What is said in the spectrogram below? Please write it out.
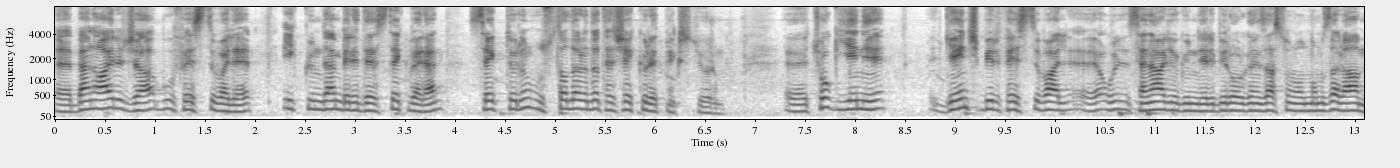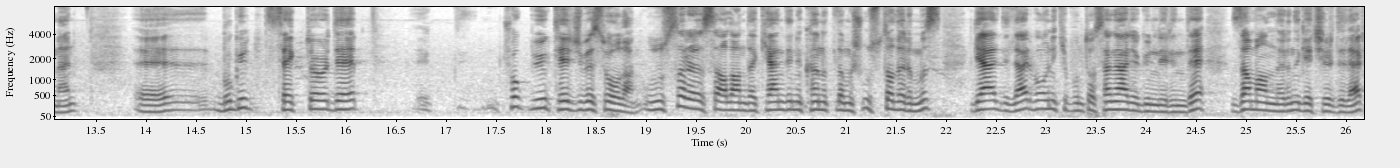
E, Ben ayrıca bu festivale ilk günden beri destek veren sektörün ustalarına teşekkür etmek istiyorum. E, Çok yeni, genç bir festival, e, senaryo günleri bir organizasyon olmamıza rağmen bugün sektörde çok büyük tecrübesi olan, uluslararası alanda kendini kanıtlamış ustalarımız geldiler ve 12 Punto senaryo günlerinde zamanlarını geçirdiler.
